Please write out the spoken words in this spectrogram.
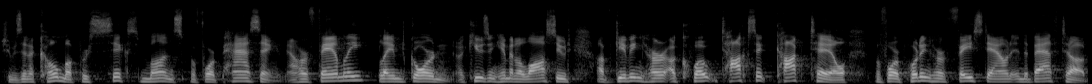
She was in a coma for six months before passing. Now, her family blamed Gordon, accusing him in a lawsuit of giving her a, quote, toxic cocktail before putting her face down in the bathtub.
